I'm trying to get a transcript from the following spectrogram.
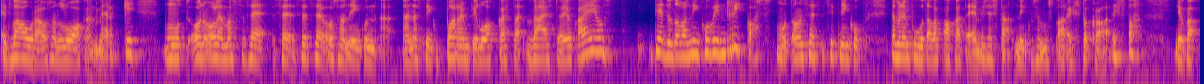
että vauraus on luokan merkki, mutta on olemassa se, se, se, se osa niin kuin, ns. Niin kuin parempi luokkaista väestöä, joka ei ole tietyllä tavalla niin kovin rikas, mutta on se sitten niinku, tämmöinen puhutaan vaikka akateemisesta niinku semmoista aristokraatista, joka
